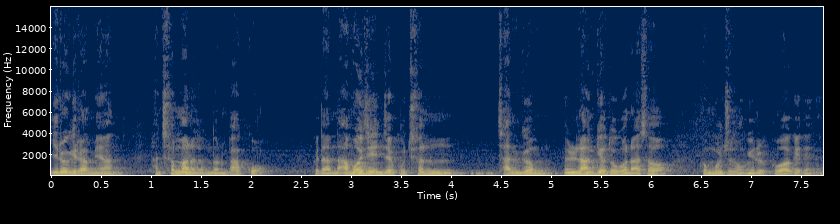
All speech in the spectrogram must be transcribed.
1억이라면 한 천만 원 정도는 받고 그다음 나머지 이제 9천 잔금을 남겨두고 나서 건물주 동의를 구하게 되는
